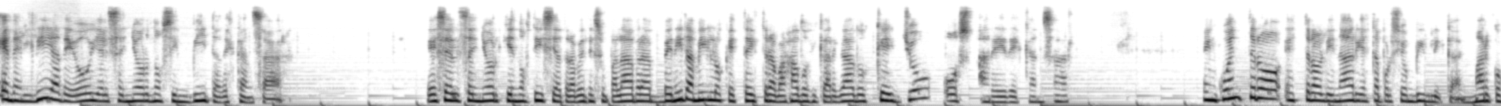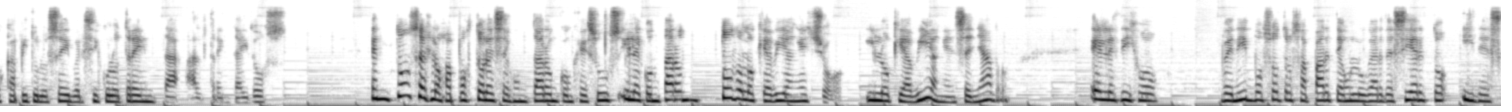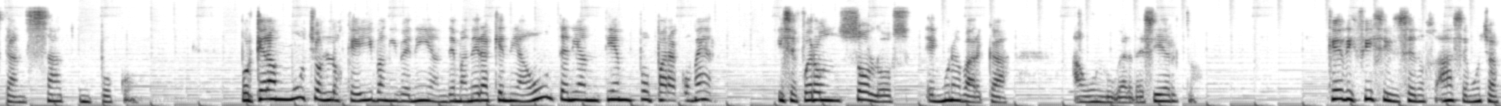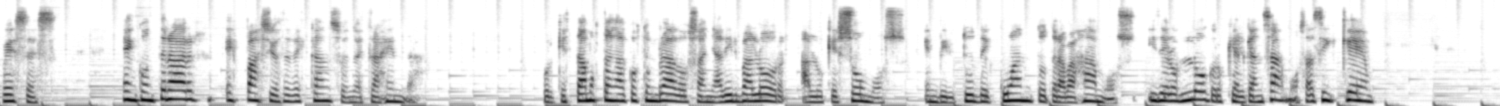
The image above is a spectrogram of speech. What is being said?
En el día de hoy el Señor nos invita a descansar. Es el Señor quien nos dice a través de su palabra, venid a mí los que estéis trabajados y cargados, que yo os haré descansar. Encuentro extraordinaria esta porción bíblica en Marcos capítulo 6, versículo 30 al 32. Entonces los apóstoles se juntaron con Jesús y le contaron todo lo que habían hecho y lo que habían enseñado. Él les dijo, venid vosotros aparte a un lugar desierto y descansad un poco. Porque eran muchos los que iban y venían, de manera que ni aún tenían tiempo para comer, y se fueron solos en una barca a un lugar desierto. Qué difícil se nos hace muchas veces encontrar espacios de descanso en nuestra agenda, porque estamos tan acostumbrados a añadir valor a lo que somos en virtud de cuánto trabajamos y de los logros que alcanzamos. Así que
